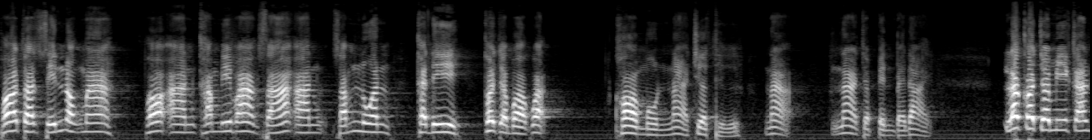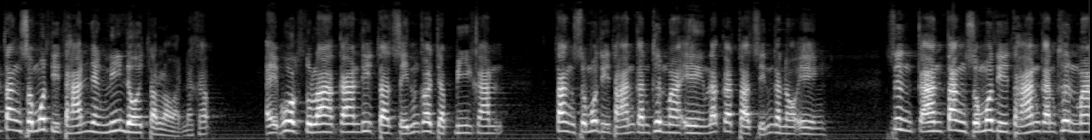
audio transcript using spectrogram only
พอตัดสินออกมา พออ่านคำพิพากษาอ่านสำนวนคดีก็จะบอกว่าข้อมูลน่าเชื่อถือน่าน่าจะเป็นไปได้ แล้วก็จะมีการตั้งสมมติฐานอย่างนี้โดยตลอดนะครับ ไอ้พวกตุลาการที่ตัดสินก็จะมีการตั้งสมมติฐานกันขึ้นมาเอง แล้วก็ตัดสินกันเอาเอง ซึ่งการตั้งสมมติฐานกันขึ้นมา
